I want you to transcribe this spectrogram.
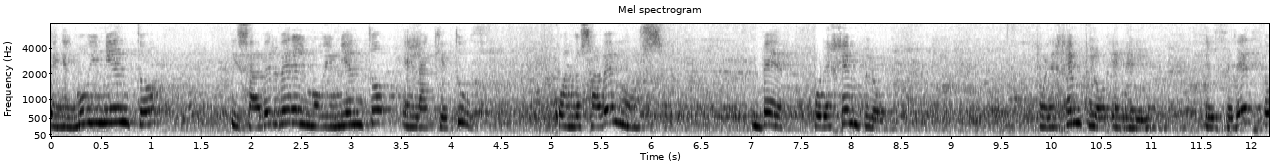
en el movimiento y saber ver el movimiento en la quietud. Cuando sabemos ver, por ejemplo, por ejemplo, en el, cerezo,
